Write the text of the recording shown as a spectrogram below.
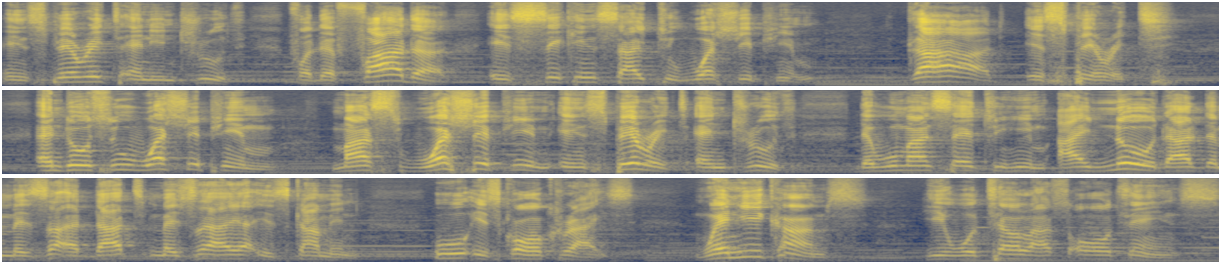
in spirit and in truth. For the Father is seeking sight to worship him. God is spirit, and those who worship him must worship him in spirit and truth. The woman said to him, I know that the Messiah, that Messiah is coming, who is called Christ. When he comes, he will tell us all things.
